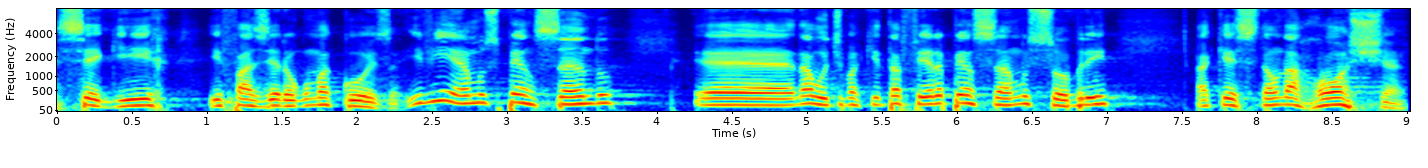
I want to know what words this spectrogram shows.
seguir e fazer alguma coisa. E viemos pensando, é, na última quinta-feira, pensamos sobre a questão da rocha,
